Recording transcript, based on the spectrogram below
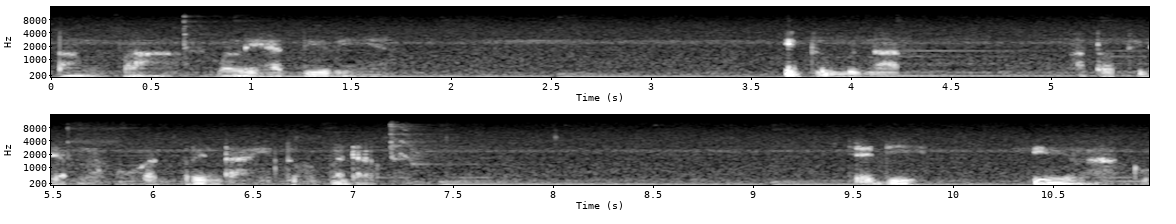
tanpa melihat dirinya. Itu benar atau tidak melakukan perintah itu kepadaku. Jadi, inilah aku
